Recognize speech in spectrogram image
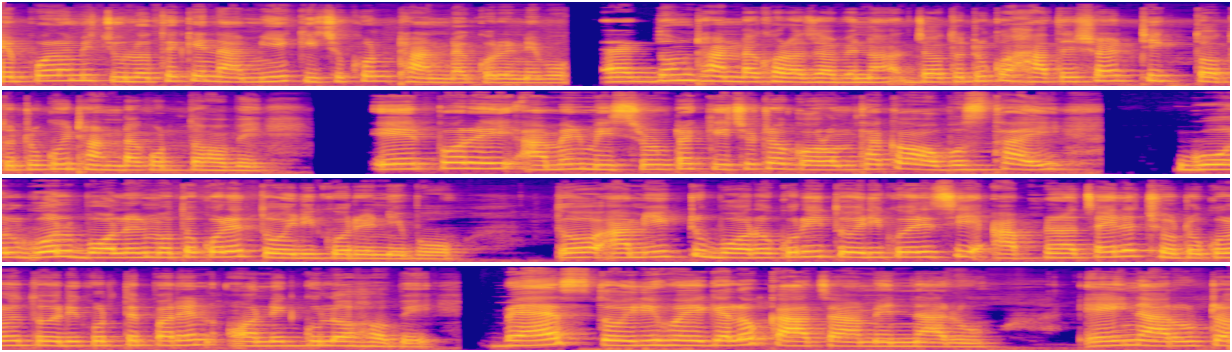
এরপর আমি চুলো থেকে নামিয়ে কিছুক্ষণ ঠান্ডা করে নেব। একদম ঠান্ডা করা যাবে না, যতটুকু হাতে সয় ঠিক ততটুকুই ঠান্ডা করতে হবে। এরপর এই আমের মিশ্রণটা কিছুটা গরম থাকা অবস্থায় গোল গোল বলের মতো করে তৈরি করে নেব। তো আমি একটু বড় করেই তৈরি করেছি, আপনারা চাইলে ছোট করে তৈরি করতে পারেন, অনেকগুলো হবে। ব্যাস, তৈরি হয়ে গেল কাঁচা আমের নাড়ু। এই নাড়ুটা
